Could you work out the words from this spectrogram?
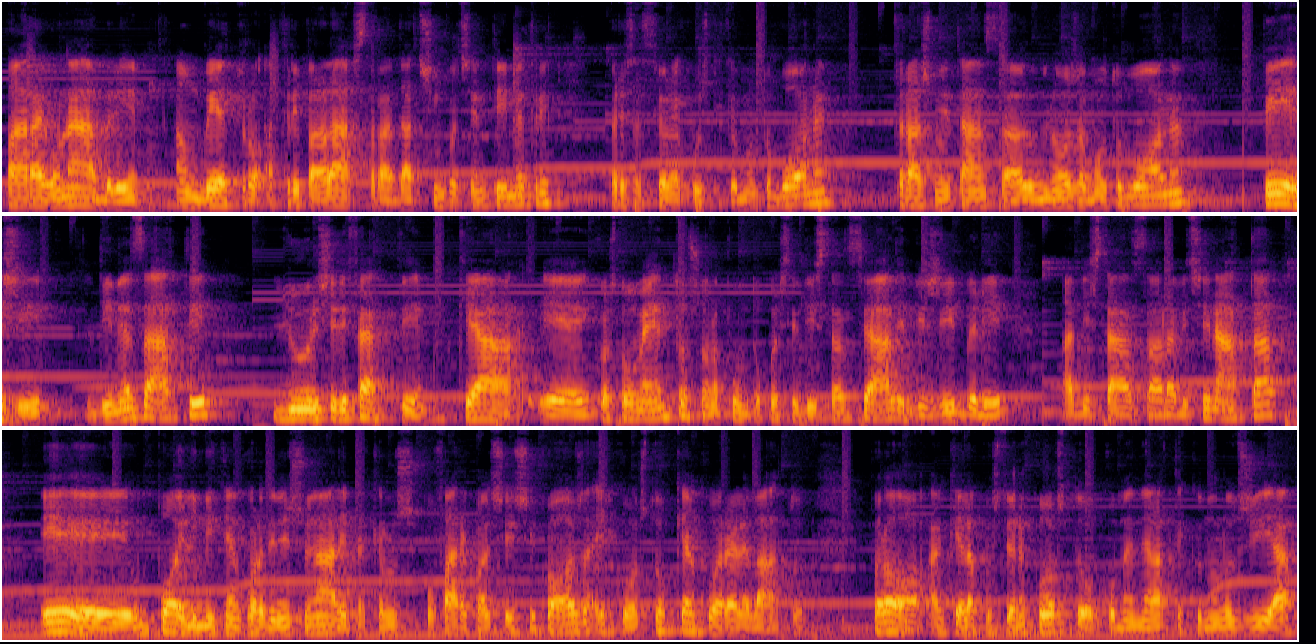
paragonabili a un vetro a tripla lastra da 5 cm, prestazioni acustiche molto buone, trasmittanza luminosa molto buona, pesi dimezzati, gli unici difetti che ha eh, in questo momento sono appunto questi distanziali visibili a distanza ravvicinata e un po' i limiti ancora dimensionali perché non si può fare qualsiasi cosa e il costo che è ancora elevato però anche la questione costo come nella tecnologia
